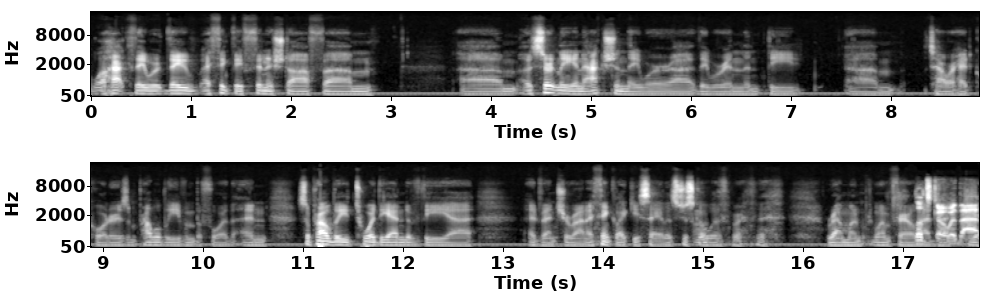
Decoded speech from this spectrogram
well, heck, they were. They I think they finished off. Um, um, uh, certainly in action, they were uh, they were in the the um, tower headquarters, and probably even before that, and so probably toward the end of the. Uh, Adventure run. I think, like you say, let's just go with around when one Ferro. Mm. Let's go with that.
